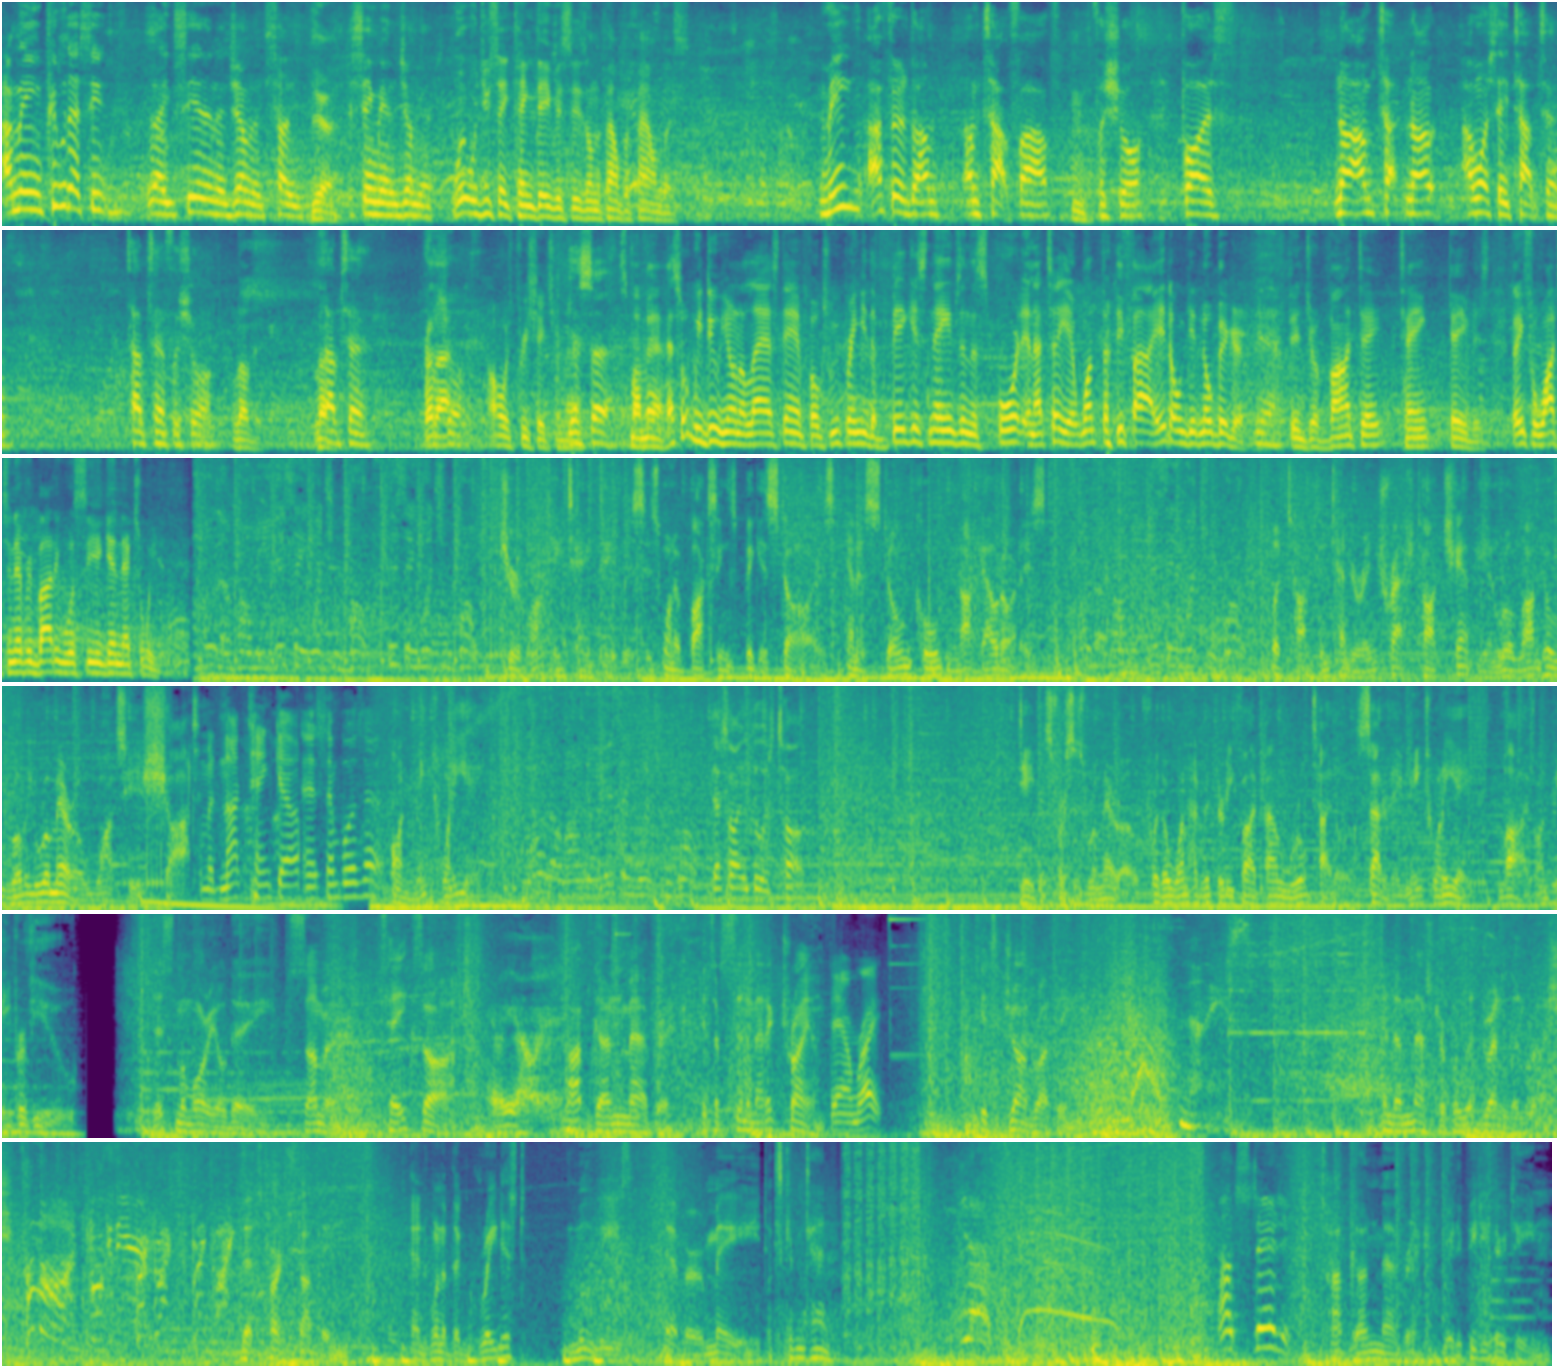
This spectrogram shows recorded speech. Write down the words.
I, I mean, people that see like see it in the gym and tell you, Yeah. see me in the gym. That, Where would you say Tank Davis is on the pound for pound list? Me, I feel as though I'm I'm top five Hmm. for sure. far as no, I'm top. No, I won't say top ten. Top ten for sure. Love it. Love top it. ten. Brother, for I, sure. I always appreciate you, man. Yes, sir. That's my man. That's what we do here on The Last Stand, folks. We bring you the biggest names in the sport, and I tell you, at 135, it don't get no bigger Yeah. than Gervonta Tank Davis. Thanks for watching, everybody. We'll see you again next week. Gervonta Tank Davis is one of boxing's biggest stars and a stone cold knockout artist. But top contender and trash talk champion Rolando Rolly Romero wants his shot I'm gonna knock Tank out, and simple as that. on May 28th. That's all you do is talk. Davis versus Romero for the 135 pound world title, Saturday, May 28th, live on pay per view. This Memorial Day, summer takes off. Here we go. Top Gun Maverick. It's a cinematic triumph. Damn right. It's jaw-dropping Nice. and a masterful adrenaline rush Come on! Smoke in the air! That's heart-stopping and one of the greatest movies ever made. Let's give him 10. Yes! Outstanding! Top Gun Maverick, rated PG-13.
